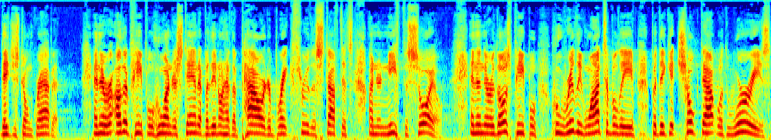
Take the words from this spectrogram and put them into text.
they just don't grab it. And there are other people who understand it, but they don't have the power to break through the stuff that's underneath the soil. And then there are those people who really want to believe, but they get choked out with worries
